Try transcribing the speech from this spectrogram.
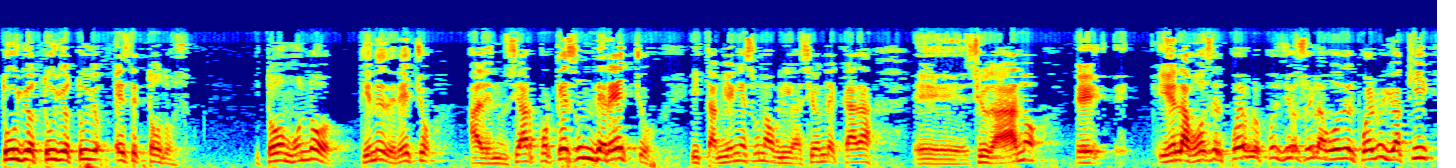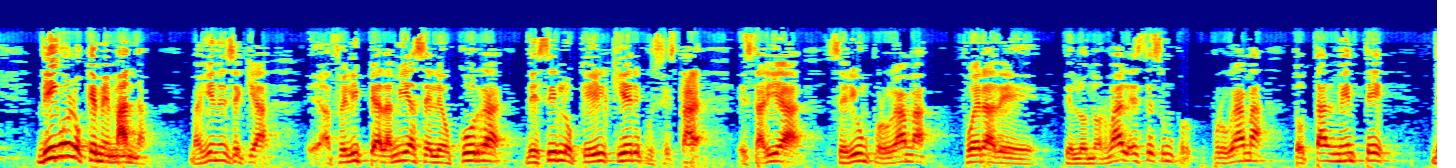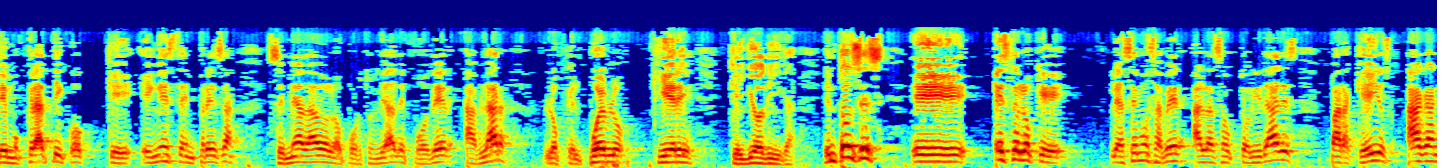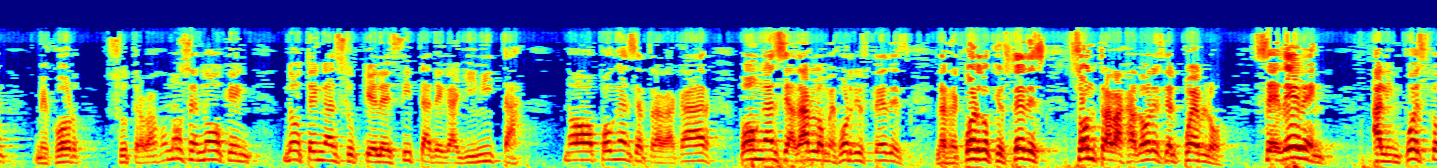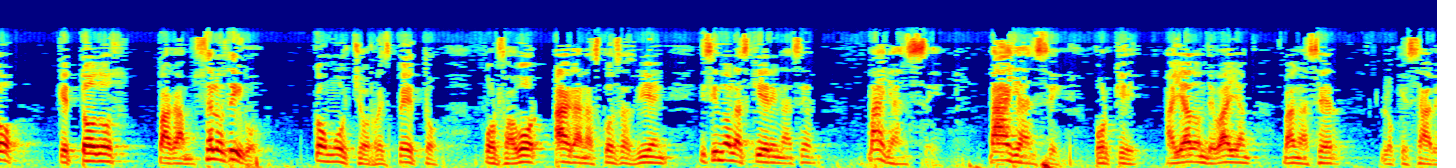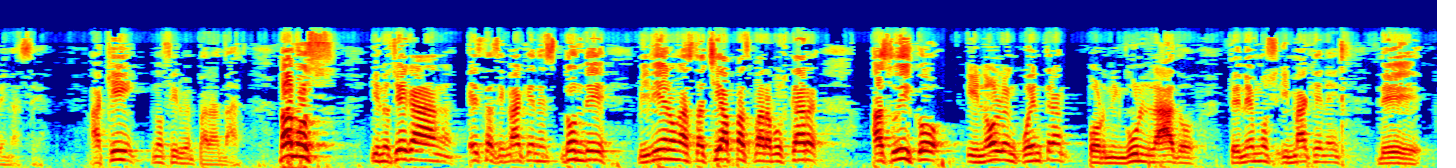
tuyo, tuyo, tuyo, es de todos. Y todo el mundo tiene derecho a denunciar, porque es un derecho y también es una obligación de cada eh, ciudadano. Eh, y es la voz del pueblo, pues yo soy la voz del pueblo y yo aquí digo lo que me mandan. Imagínense que a, a Felipe Alamía se le ocurra decir lo que él quiere, pues está, estaría, sería un programa fuera de, de lo normal. Este es un programa totalmente democrático que en esta empresa se me ha dado la oportunidad de poder hablar lo que el pueblo quiere que yo diga. Entonces, eh, esto es lo que le hacemos saber a las autoridades para que ellos hagan mejor su trabajo. No se enojen, no tengan su pielecita de gallinita. No, pónganse a trabajar, pónganse a dar lo mejor de ustedes. Les recuerdo que ustedes son trabajadores del pueblo, se deben al impuesto que todos pagamos. Se los digo con mucho respeto. Por favor, hagan las cosas bien y si no las quieren hacer, váyanse, váyanse, porque allá donde vayan van a hacer lo que saben hacer. Aquí no sirven para nada. Vamos y nos llegan estas imágenes donde vinieron hasta Chiapas para buscar a su hijo y no lo encuentran por ningún lado. Tenemos imágenes de,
